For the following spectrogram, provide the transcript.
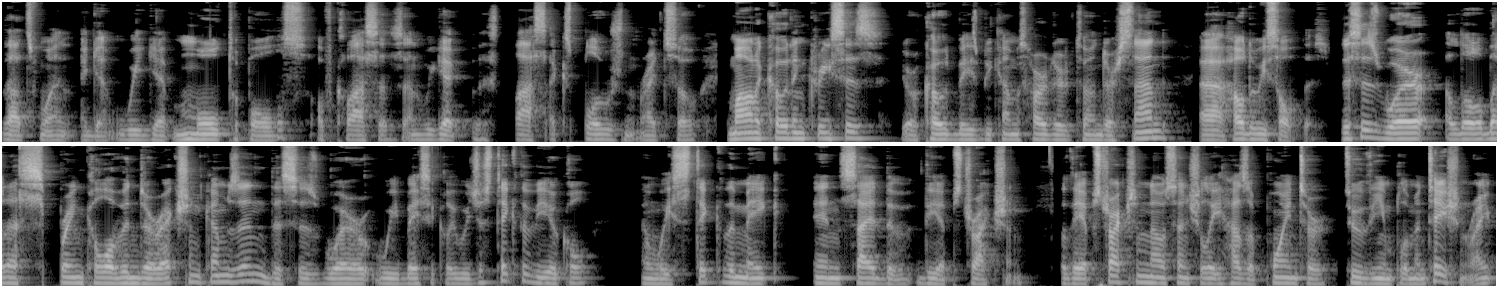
that's when again we get multiples of classes and we get this class explosion, right? So amount of code increases, your code base becomes harder to understand. Uh, how do we solve this? This is where a little bit of sprinkle of indirection comes in. This is where we basically we just take the vehicle and we stick the make inside the, the abstraction. So the abstraction now essentially has a pointer to the implementation, right?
